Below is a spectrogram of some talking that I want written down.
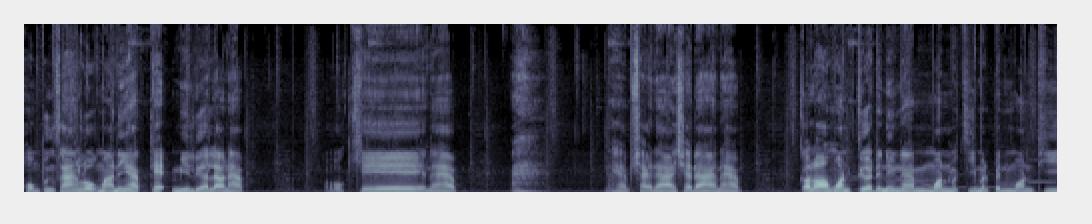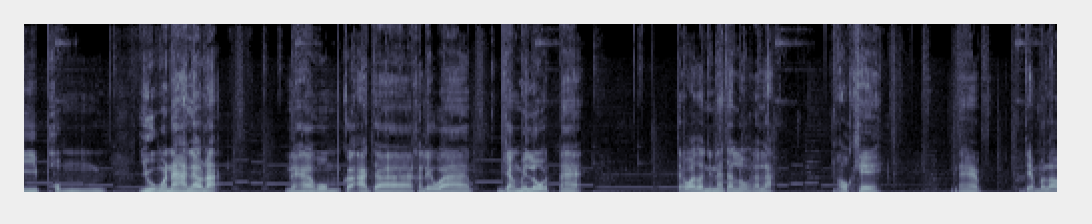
ผมเพิ่งสร้างโลกมานี่ครับ แกะมีเลือดแล้วนะครับ โอเคนะครับนะครับใช้ได้ใช้ได้นะครับ ก็รอมอนเกิดนิดนึงนะมอนเมื่อกี้มันเป็นมอนที่ผมอยู่มานานแล้วล่ะนะครับผมก็อาจจะเขาเรียกว่ายังไม่โหลดนะฮะ แต่ว่าตอนนี้น่าจะโหลดแล้วล่ะ โอเคนะครับ เดี๋ยวมาเรา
